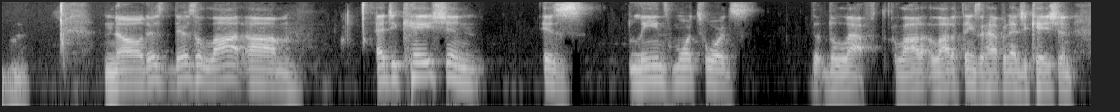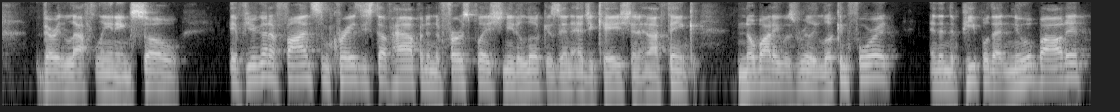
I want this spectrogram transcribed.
Mm-hmm. No, there's there's a lot. Um, education is leans more towards the, the left. A lot a lot of things that happen in education, very left leaning. So if you're to find some crazy stuff happen in the first place you need to look is in education and i think nobody was really looking for it and then the people that knew about it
